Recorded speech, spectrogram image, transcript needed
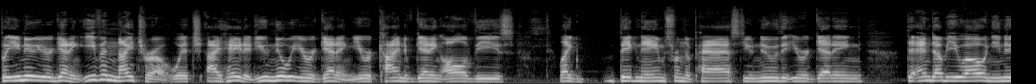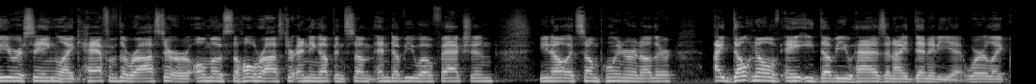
But you knew you were getting. Even nitro which i hated you knew what you were getting. You were kind of getting all of these like big names from the past. You knew that you were getting the nwo and you knew you were seeing like half of the roster or almost the whole roster ending up in some nwo faction you know at some point or another i don't know if aew has an identity yet where like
